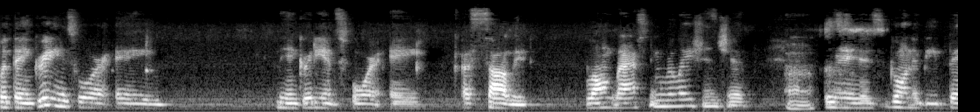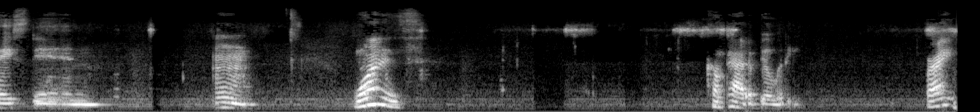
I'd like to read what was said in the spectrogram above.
but the ingredients for a the ingredients for a a solid, long lasting relationship uh-huh. is going to be based in mm, one is compatibility right?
